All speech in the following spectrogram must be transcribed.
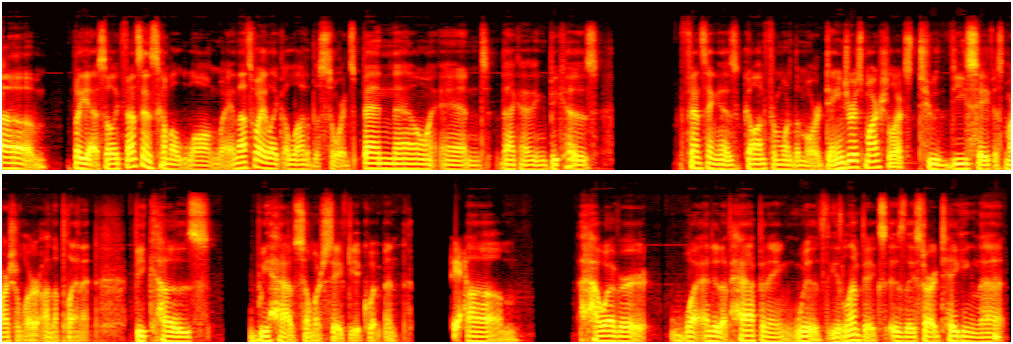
Um, but yeah, so like fencing's come a long way, and that's why like a lot of the swords bend now and that kind of thing because fencing has gone from one of the more dangerous martial arts to the safest martial art on the planet because we have so much safety equipment. Yeah. Um, however, what ended up happening with the Olympics is they started taking that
